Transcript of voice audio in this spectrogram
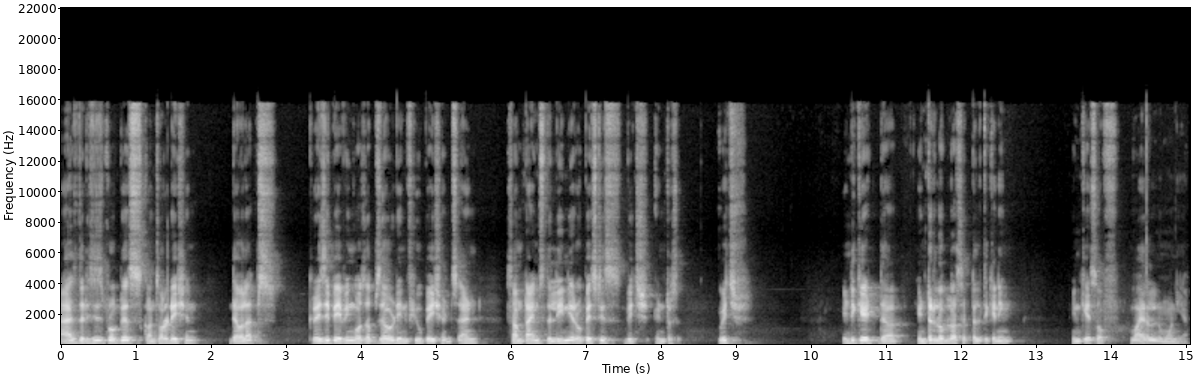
As the disease progress, consolidation develops. Crazy paving was observed in few patients, and sometimes the linear opacities which inter- which indicate the interlobular septal thickening in case of viral pneumonia.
